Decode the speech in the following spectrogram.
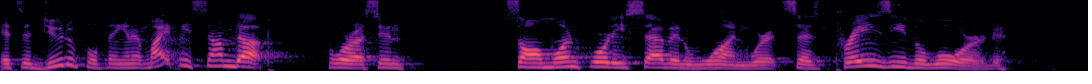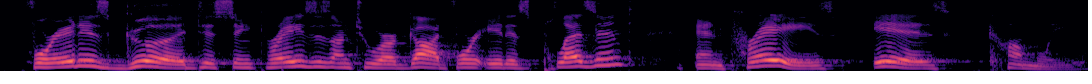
it's a dutiful thing. And it might be summed up for us in Psalm 147 1, where it says, Praise ye the Lord, for it is good to sing praises unto our God, for it is pleasant and praise is comely.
